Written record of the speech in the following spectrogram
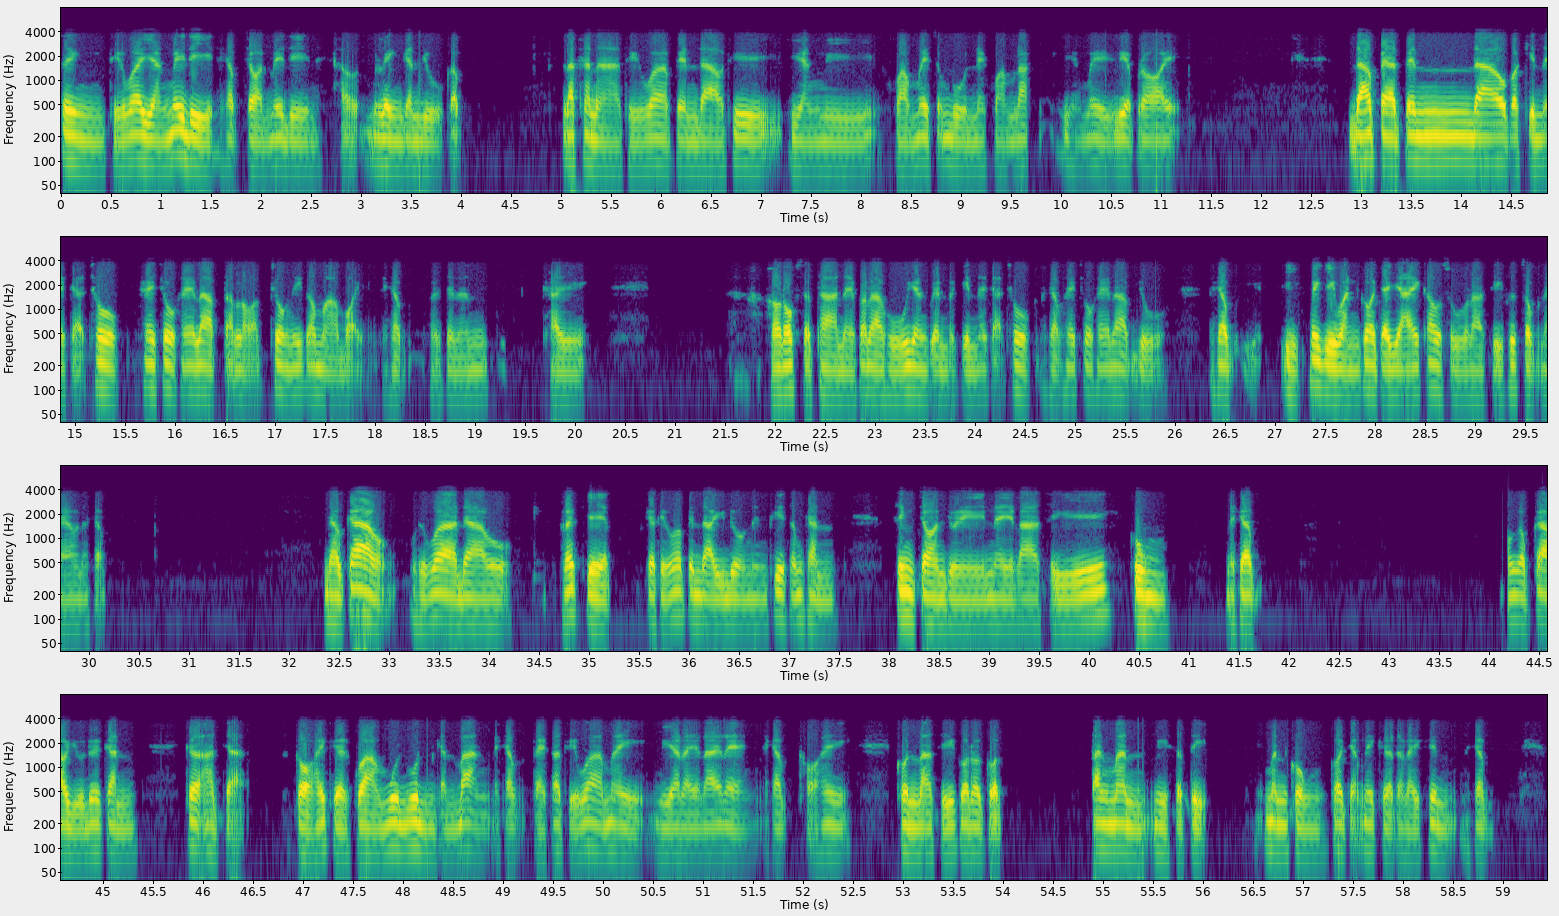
ซึ่งถือว่ายังไม่ดีนะครับ จอดไม่ดีเขาเล็งกันอยู่กับลัคนาถือว่าเป็นดาวที่ยังมีความไม่สมบูรณ์ในความรักยังไม่เรียบร้อย ดาวแปดเป็นดาวประกินในกะโชค ให้โชคให้ลาบตลอดช่วงนี้ก็มาบ่อยนะครับ เพราะฉะนั้นใครเคารพศรัทธาในพระราหูยังเป็นประกินในกะโชคนะครับ ให้โชคให้ลาบอยู่นะครับ อีกไม่กี่วันก็จะย้ายเข้าสู่ราศีพฤษภแล้วนะครับ ดาวเก้าหรือว่าดาวพระเกตก็ถือว่าเป็นดาวอีกดวงหนึ่งที่สำคัญ ซึ่งจรอยู่ในราศีกุมนะครับ สองกับเก้าอยู่ด้วยกัน ก็อาจจะก่อให้เกิดความวุ่นวุ่นกันบ้างนะครับ แต่ก็ถือว่าไม่มีอะไรร้ายแรงนะครับ ขอให้คนราศีกรกฎตั้งมั่นมีสติ มั่นคงก็จะไม่เกิดอะไรขึ้นนะครับ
